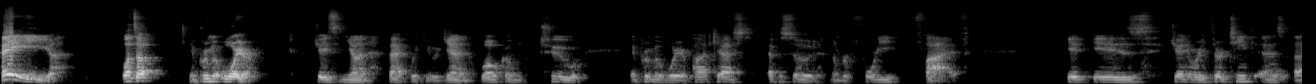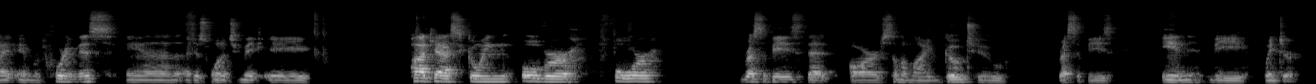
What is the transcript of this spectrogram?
Hey, what's up, Improvement Warrior? Jason Yun back with you again. Welcome to Improvement Warrior Podcast, episode number 45. It is January 13th as I am recording this, and I just wanted to make a podcast going over four recipes that are some of my go to recipes in the winter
